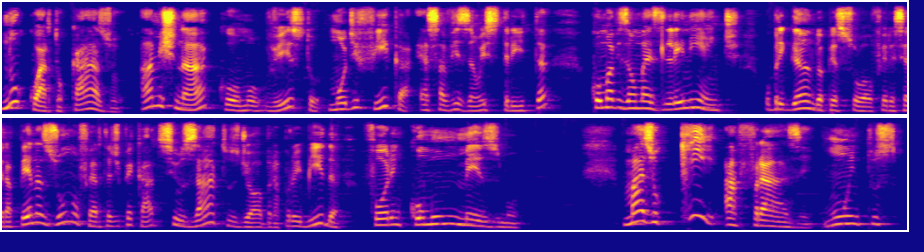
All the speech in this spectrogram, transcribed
No quarto caso, a Mishnah, como visto, modifica essa visão estrita com uma visão mais leniente, obrigando a pessoa a oferecer apenas uma oferta de pecado se os atos de obra proibida forem como um mesmo. Mas o que a frase muitos,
